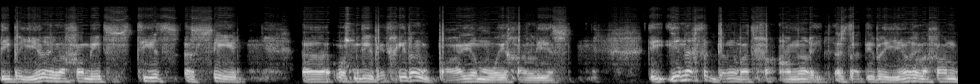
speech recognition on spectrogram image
die beheerliggaam het steeds gesê uh ons moet die wetgewing baie mooi gaan lees. Die enigste ding wat verander het is dat die beheerliggaam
